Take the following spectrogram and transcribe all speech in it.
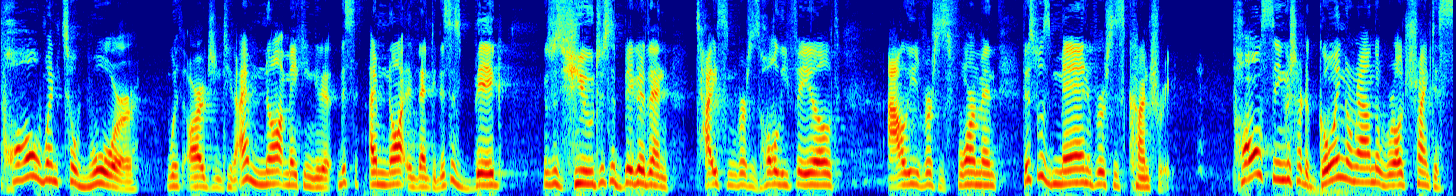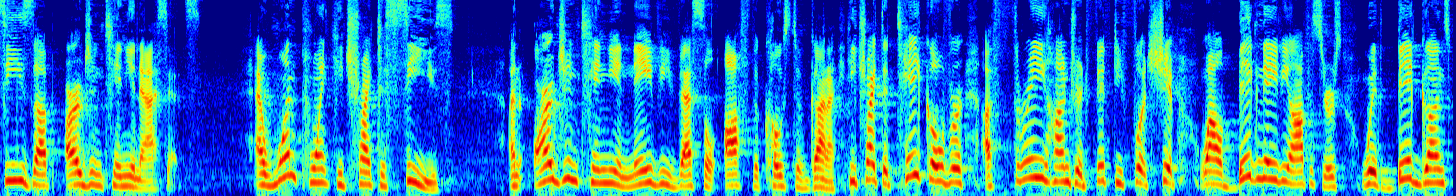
Paul went to war with Argentina. I'm not making it, this, I'm not inventing. This is big. This is huge. This is bigger than Tyson versus Holyfield, Ali versus Foreman. This was man versus country. Paul Singer started going around the world trying to seize up Argentinian assets. At one point, he tried to seize an Argentinian Navy vessel off the coast of Ghana. He tried to take over a 350 foot ship while big Navy officers with big guns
